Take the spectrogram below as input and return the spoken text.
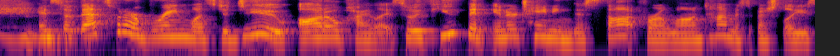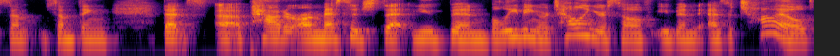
Mm-hmm. and so that's what our brain wants to do autopilot. So if you've been entertaining this thought for a long time especially some something that's a pattern or a message that you've been believing or telling yourself even as a child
